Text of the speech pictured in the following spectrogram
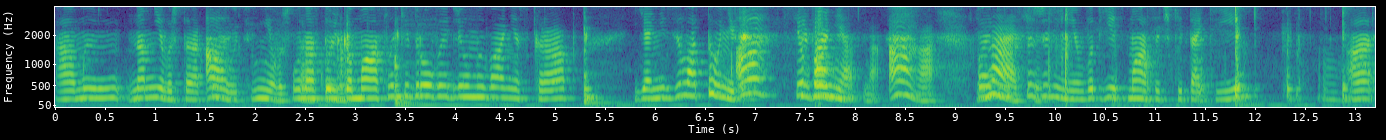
А мы, нам не во что окунуть. А, не во что У нас окунуть. только масло кедровое для умывания, скраб. Я не взяла тоник. А, все сегодня. понятно. Ага. Поэтому, Значит, к сожалению, вот есть масочки такие, а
